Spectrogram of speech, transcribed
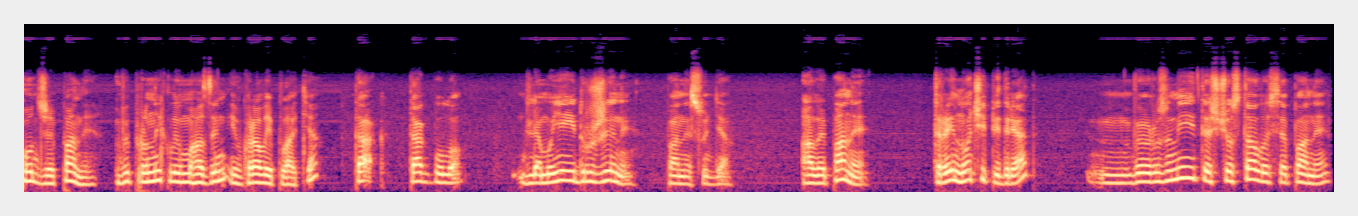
Отже, пане, ви проникли в магазин і вкрали плаття? Так, так було. Для моєї дружини, пане суддя. Але, пане, три ночі підряд? Ви розумієте, що сталося, пане?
